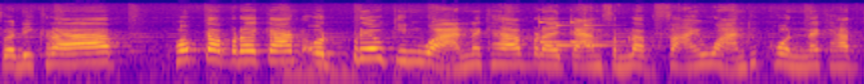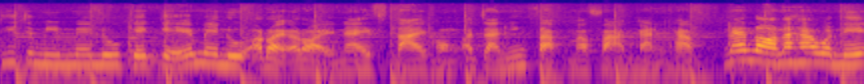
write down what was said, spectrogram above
สวัสดีครับ พบกับรายการอดเปรี้ยวกินหวานนะครับ รายการสำหรับสายหวานทุกคนนะครับ ที่จะมีเมนูเก๋ๆเมนูอร่อยๆ ในสไตล์ของอาจารย์ยิ่งศักดิ์มาฝากกันครับ แน่นอนนะฮะวันนี้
